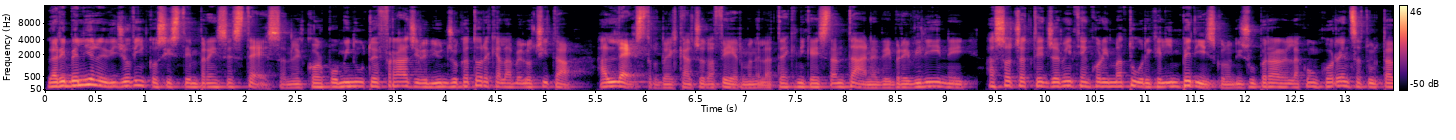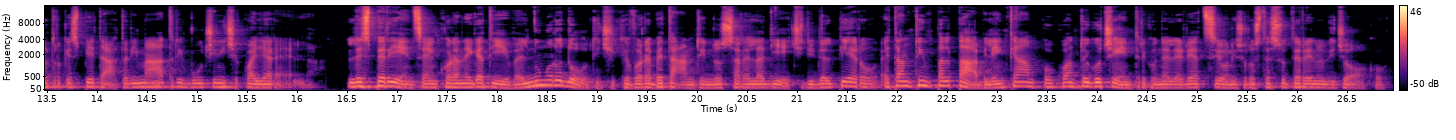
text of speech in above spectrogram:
la ribellione di Giovinco si stempera in se stessa, nel corpo minuto e fragile di un giocatore che ha la velocità, all'estro del calcio da fermo, nella tecnica istantanea dei brevi linei, associa atteggiamenti ancora immaturi che gli impediscono di superare la concorrenza tutt'altro che spietata di Matri, Vucinic e Quagliarella. L'esperienza è ancora negativa e il numero 12, che vorrebbe tanto indossare la 10 di Del Piero, è tanto impalpabile in campo quanto egocentrico nelle reazioni sullo stesso terreno di gioco.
